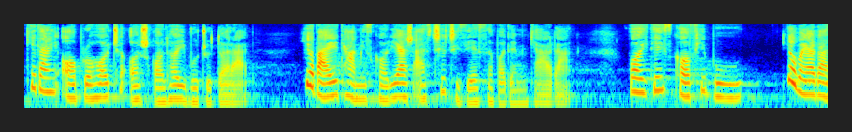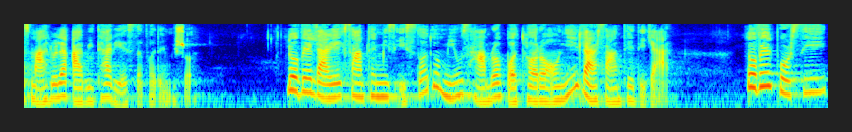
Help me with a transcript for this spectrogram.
که در این آبروها چه آشغال وجود دارد یا برای تمیزکاریش از چه چیزی استفاده می‌کردند. وایتکس کافی بود یا باید از محلول قویتری استفاده می‌شد؟ لوول در یک سمت میز ایستاد و میوز همراه با تارا اونیل در سمت دیگر. لوول پرسید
